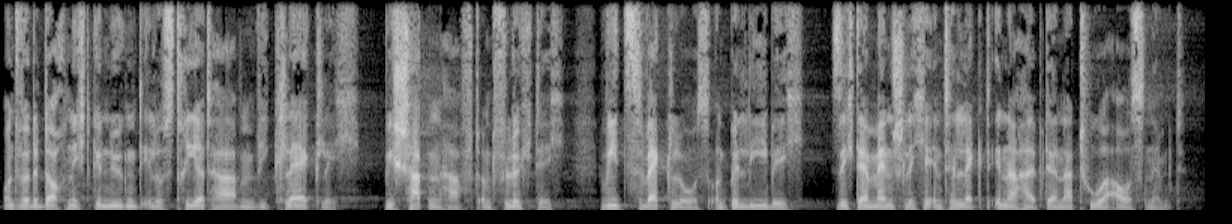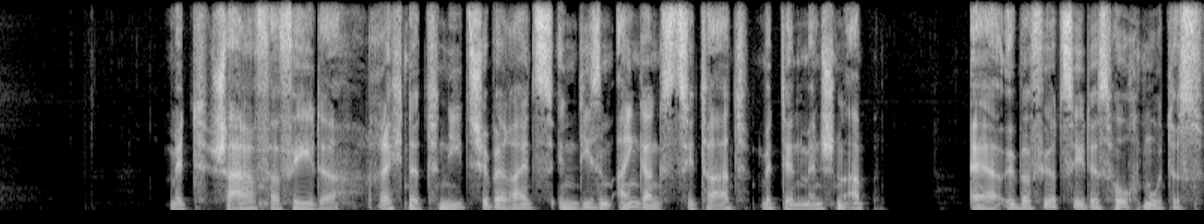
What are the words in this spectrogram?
und würde doch nicht genügend illustriert haben, wie kläglich, wie schattenhaft und flüchtig, wie zwecklos und beliebig sich der menschliche Intellekt innerhalb der Natur ausnimmt. Mit scharfer Feder rechnet Nietzsche bereits in diesem Eingangszitat mit den Menschen ab. Er überführt sie des Hochmutes,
